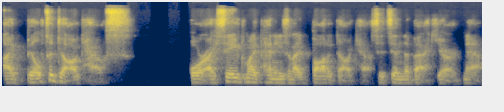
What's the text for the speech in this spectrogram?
I built a doghouse or I saved my pennies and I bought a doghouse. It's in the backyard now.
